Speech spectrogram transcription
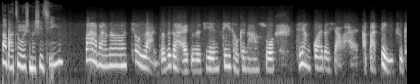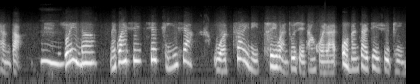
爸爸做了什么事情？爸爸呢，就揽着这个孩子的肩，低头跟他说：“这样乖的小孩，阿爸第一次看到。嗯，所以呢，没关系，先停一下，我载你吃一碗猪血汤回来，我们再继续拼。”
